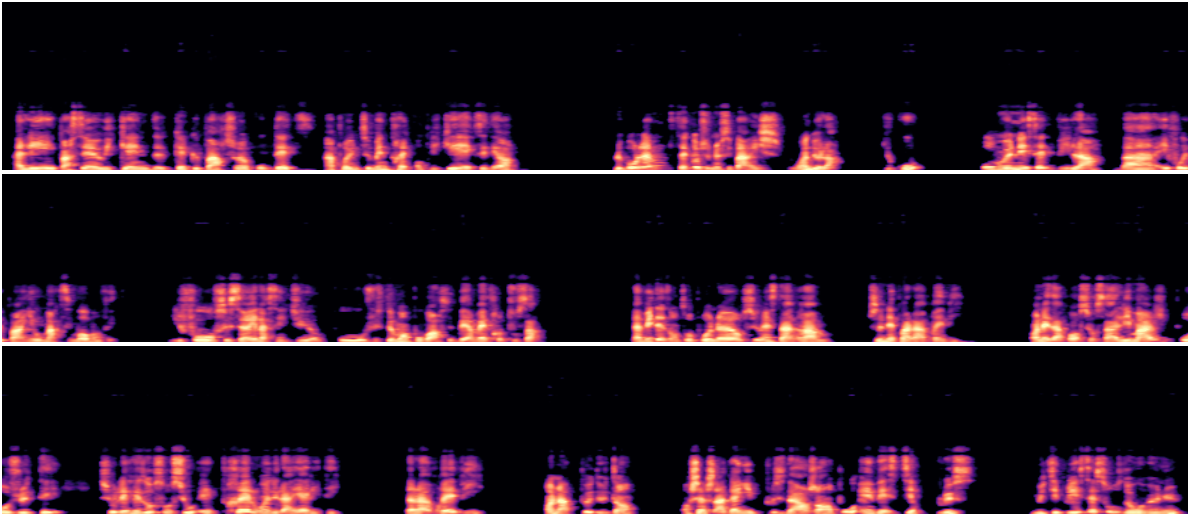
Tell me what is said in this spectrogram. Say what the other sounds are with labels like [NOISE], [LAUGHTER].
aller passer un week-end quelque part sur un coup de tête après une semaine très compliquée, etc. Le problème, c'est que je ne suis pas riche, loin de là. Du coup, pour mener cette vie-là, ben, il faut épargner au maximum, en fait. Il faut se serrer la ceinture pour justement pouvoir se permettre tout ça. La vie des entrepreneurs sur Instagram, ce n'est pas la vraie vie. On est d'accord sur ça. L'image projetée sur les réseaux sociaux est très loin de la réalité. Dans la vraie vie, on a peu de temps, on cherche à gagner plus d'argent pour investir plus, multiplier ses sources de revenus.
